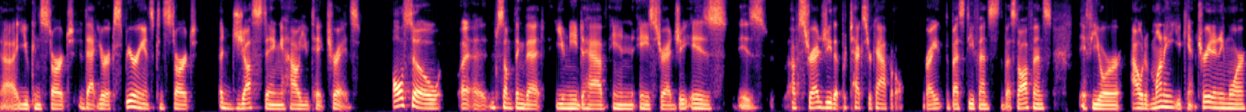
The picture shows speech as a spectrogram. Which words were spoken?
uh, you can start, that your experience can start adjusting how you take trades. Also, uh, uh, something that you need to have in a strategy is is a strategy that protects your capital right the best defense the best offense if you're out of money you can't trade anymore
